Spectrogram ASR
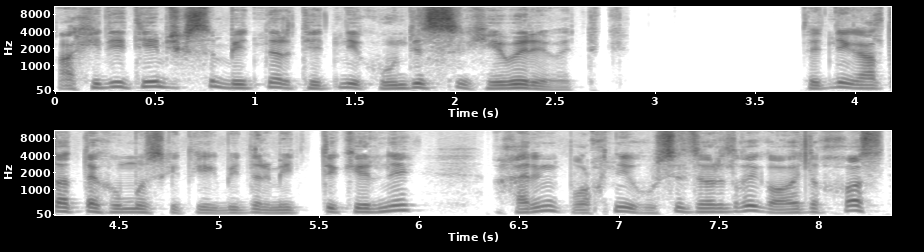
А хэдий тийм ч гэсэн бид нар тэднийг хүндэлсэн хэвээрээ байдаг. Тэднийг алдаатай хүмүүс гэдгийг бид нар мэддэг хэрнээ харин Бурхны хүсэл зорилгыг ойлгохоос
